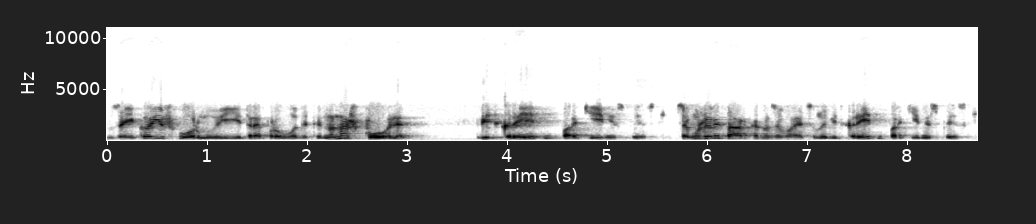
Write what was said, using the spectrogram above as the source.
за якою ж формулою її треба проводити? На наш погляд, відкриті партійні списки. Це мажоритарка називається, але відкриті партійні списки.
